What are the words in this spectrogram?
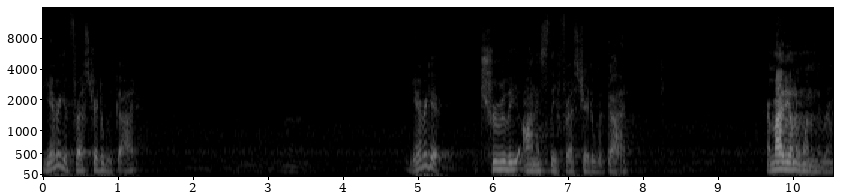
Do you ever get frustrated with God? Do you ever get truly, honestly frustrated with God? Or am I the only one in the room?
